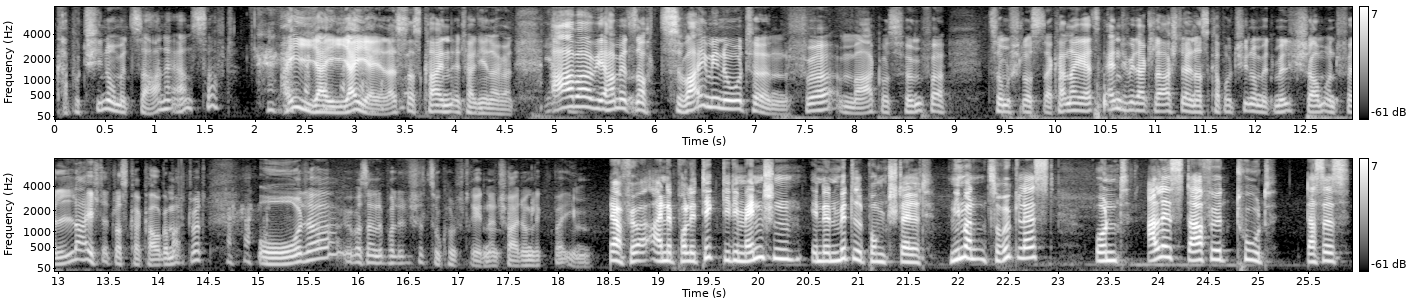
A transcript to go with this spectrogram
Cappuccino mit Sahne, ernsthaft? Eieiei, lass das keinen Italiener hören. Aber wir haben jetzt noch zwei Minuten für Markus Hümpfer zum Schluss. Da kann er jetzt entweder klarstellen, dass Cappuccino mit Milchschaum und vielleicht etwas Kakao gemacht wird oder über seine politische Zukunft reden. Entscheidung liegt bei ihm. Ja, für eine Politik, die die Menschen in den Mittelpunkt stellt, niemanden zurücklässt und alles dafür tut, dass es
